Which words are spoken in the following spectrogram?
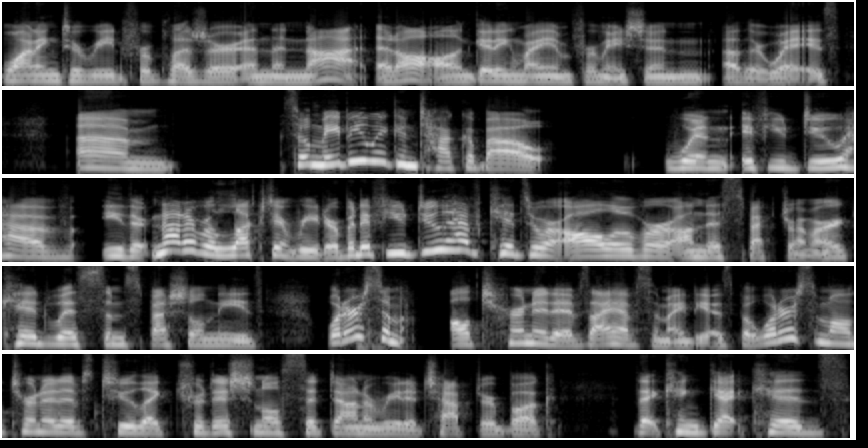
wanting to read for pleasure and then not at all and getting my information other ways. Um, so maybe we can talk about when if you do have either not a reluctant reader, but if you do have kids who are all over on this spectrum or a kid with some special needs, what are some alternatives? I have some ideas, but what are some alternatives to like traditional sit down and read a chapter book that can get kids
